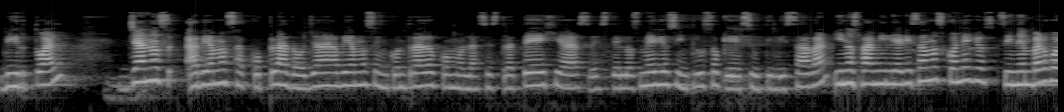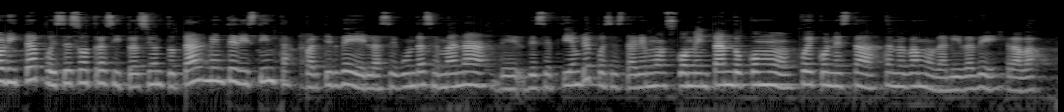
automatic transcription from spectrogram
virtual, ya nos habíamos acoplado, ya habíamos encontrado como las estrategias, este, los medios incluso que se utilizaban y nos familiarizamos con ellos. Sin embargo, ahorita pues es otra situación totalmente distinta. A partir de la segunda semana de, de septiembre pues estaremos comentando cómo fue con esta, esta nueva modalidad de trabajo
